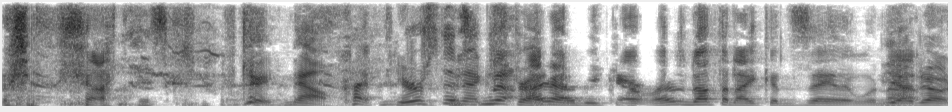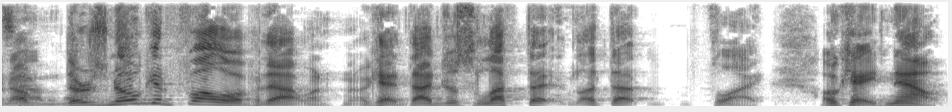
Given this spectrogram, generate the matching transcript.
okay, now here's the next. No, I gotta be careful. There's nothing I can say that would. Yeah, no, no. There's no good follow up of that one. Okay, that just left that let that fly. Okay, now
